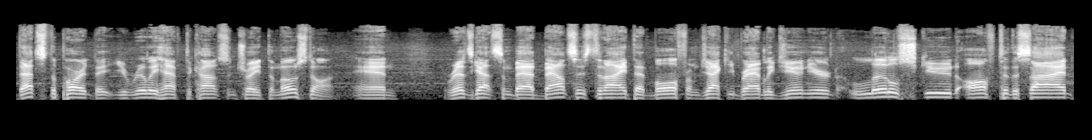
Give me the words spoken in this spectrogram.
that's the part that you really have to concentrate the most on. And Reds got some bad bounces tonight. That ball from Jackie Bradley Jr., little skewed off to the side,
